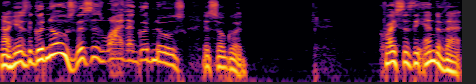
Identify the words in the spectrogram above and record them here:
Now, here's the good news. This is why the good news is so good. Christ is the end of that.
